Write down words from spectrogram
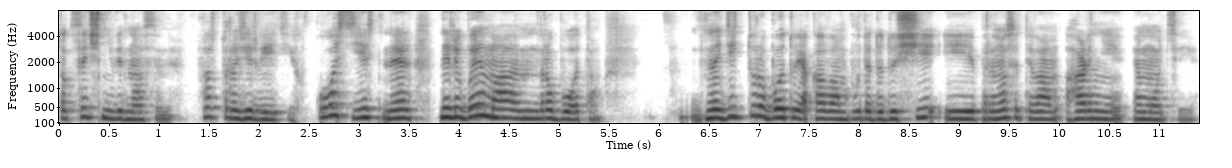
токсичні відносини. Просто розірвіть їх. У когось є нелюбима робота. Знайдіть ту роботу, яка вам буде до душі і приносити вам гарні емоції.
